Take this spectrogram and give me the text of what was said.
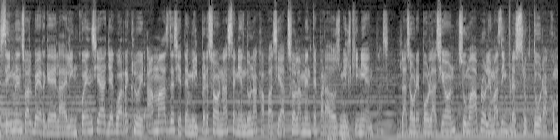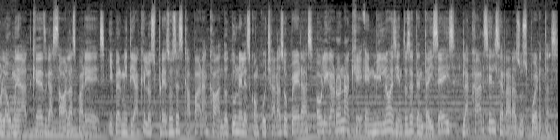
Este inmenso albergue de la delincuencia llegó a recluir a más de 7.000 personas teniendo una capacidad solamente para 2.500. La sobrepoblación, sumada a problemas de infraestructura como la humedad que desgastaba las paredes y permitía que los presos escaparan cavando túneles con cucharas operas, obligaron a que en 1976 la cárcel cerrara sus puertas.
